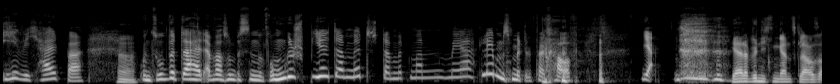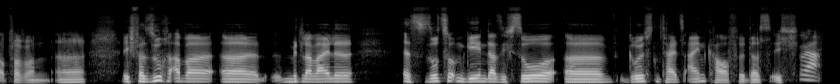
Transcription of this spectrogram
ewig haltbar. Und so wird da halt einfach so ein bisschen rumgespielt damit, damit man mehr Lebensmittel verkauft. Ja. ja, da bin ich ein ganz klares Opfer von. Äh, ich versuche aber äh, mittlerweile es so zu umgehen, dass ich so äh, größtenteils einkaufe, dass ich ja.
